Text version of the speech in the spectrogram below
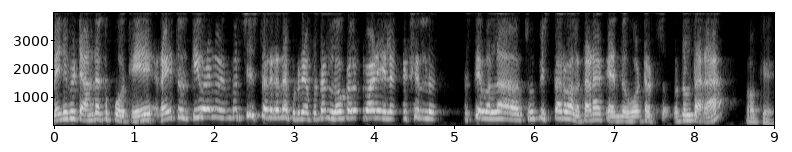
బెనిఫిట్ అందకపోతే రైతులు తీవ్రంగా విమర్శిస్తారు కదా. ఇప్పుడు రేపు లోకల్ బాడీ ఎలక్షన్లు వస్తే వాళ్ళ చూపిస్తారు. వాళ్ళ తడాక ఎందు ఓటర్స్. వదులుతారా? ఓకే.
